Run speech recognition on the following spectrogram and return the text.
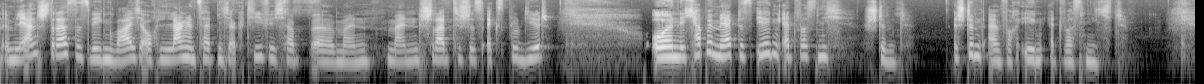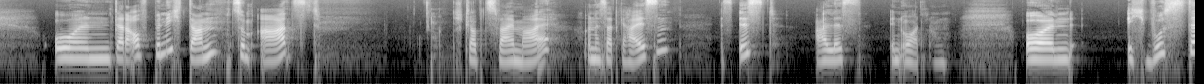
im Lernstress, deswegen war ich auch lange Zeit nicht aktiv. Ich habe äh, mein, mein Schreibtisch ist explodiert und ich habe bemerkt, dass irgendetwas nicht stimmt. Es stimmt einfach irgendetwas nicht. Und darauf bin ich dann zum Arzt, ich glaube zweimal, und es hat geheißen, es ist alles in Ordnung. Und ich wusste,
